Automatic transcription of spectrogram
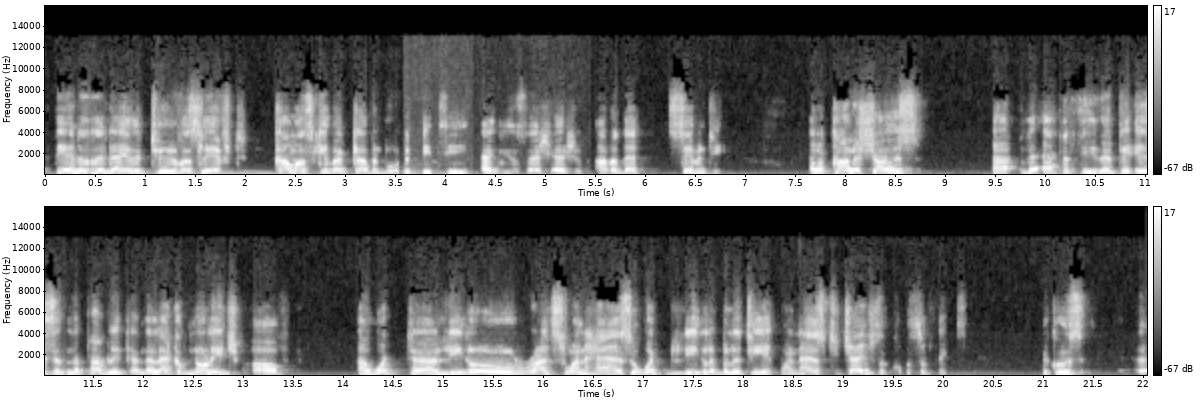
At the end of the day, the two of us left, Kama Skipper Club and Border Deep Sea Angling Association, out of that 70. And it kind of shows uh, the apathy that there is in the public and the lack of knowledge of uh, what uh, legal rights one has or what legal ability one has to change the course of things. Because uh,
